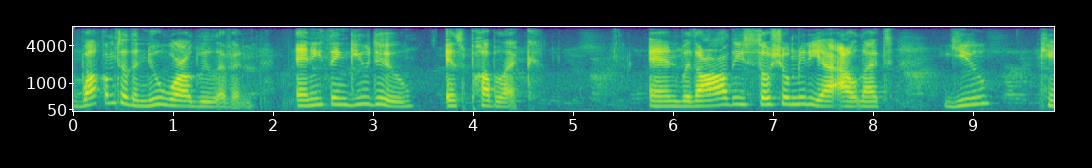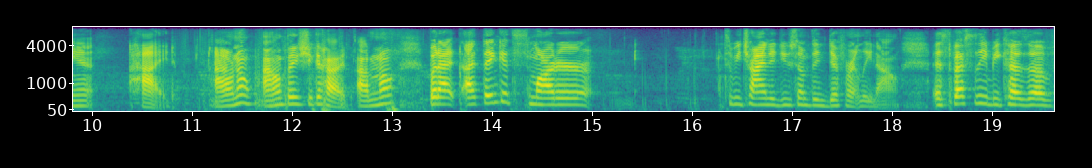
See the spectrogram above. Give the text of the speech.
Welcome to the new world we live in. Anything you do is public. And with all these social media outlets, you can't hide. I don't know. I don't think she could hide. I don't know. But I, I think it's smarter to be trying to do something differently now, especially because of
